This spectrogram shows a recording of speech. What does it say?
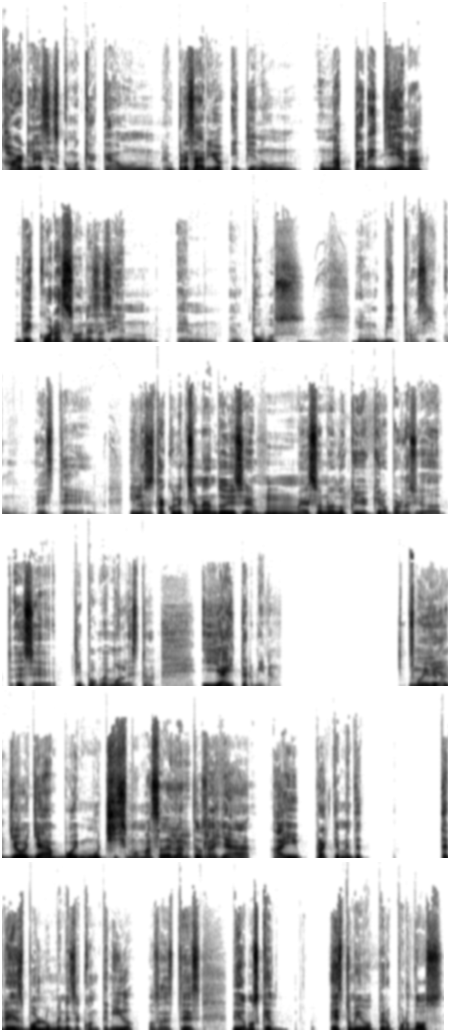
Heartless es como que acá un empresario y tiene un- una pared llena de corazones así en, en, en tubos, en vitro, así como este. Y los está coleccionando y dice, "Hmm, eso no es lo que yo quiero para la ciudad. Ese tipo me molesta. Y ahí termina. Muy yo, bien. yo ya voy muchísimo más adelante, o sea, ya hay prácticamente tres volúmenes de contenido. O sea, este es, digamos que esto mismo, pero por dos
